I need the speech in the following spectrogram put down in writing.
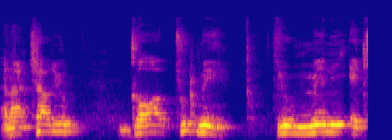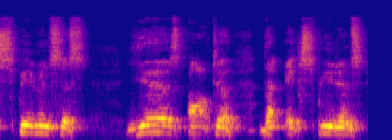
And I tell you, God took me through many experiences years after that experience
